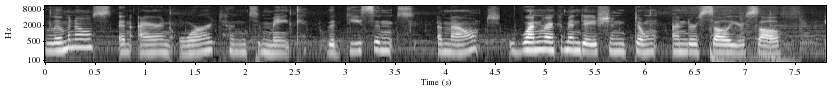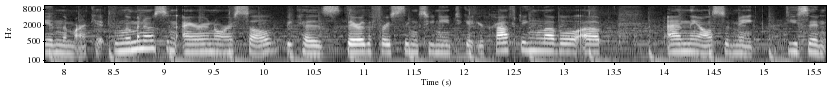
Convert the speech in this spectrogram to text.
Luminos and iron ore tend to make the decent amount. One recommendation, don't undersell yourself in the market. Luminos and iron ore sell because they're the first things you need to get your crafting level up and they also make decent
